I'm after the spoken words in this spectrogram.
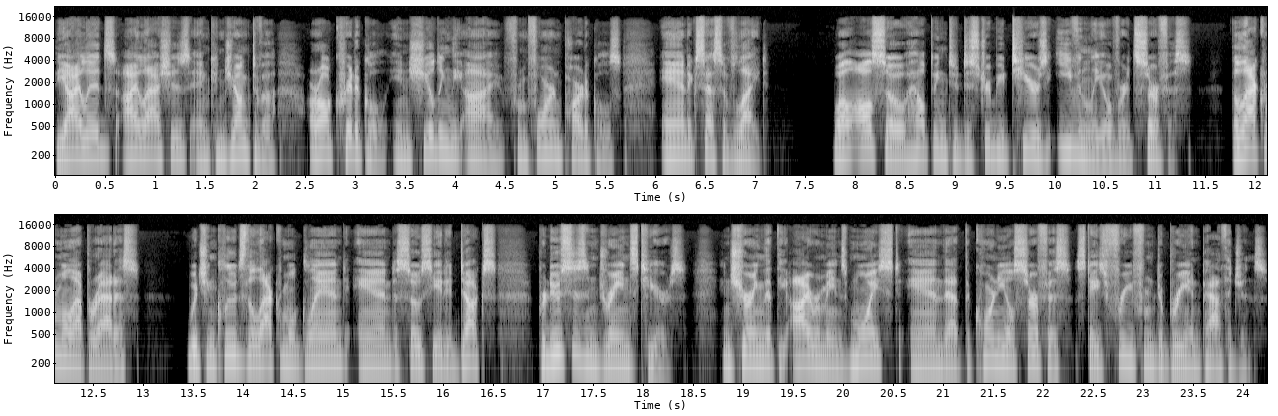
The eyelids, eyelashes, and conjunctiva are all critical in shielding the eye from foreign particles and excessive light, while also helping to distribute tears evenly over its surface. The lacrimal apparatus, which includes the lacrimal gland and associated ducts, produces and drains tears, ensuring that the eye remains moist and that the corneal surface stays free from debris and pathogens.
